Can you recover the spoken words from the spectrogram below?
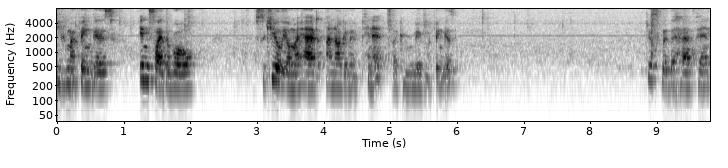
keeping my fingers inside the roll securely on my head. I'm now going to pin it so I can remove my fingers. Just with the hairpin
